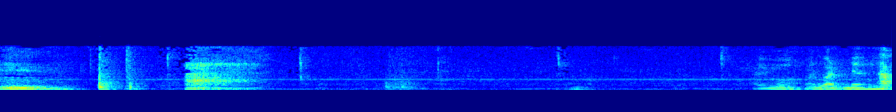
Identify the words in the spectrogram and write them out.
อืมอ่าไอ้หมูล้วนๆหนึ่งครับ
